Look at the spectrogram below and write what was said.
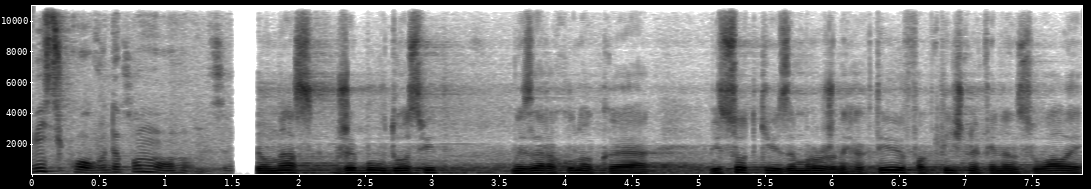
військову допомогу. У нас вже був досвід. Ми за рахунок е, відсотків заморожених активів фактично фінансували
